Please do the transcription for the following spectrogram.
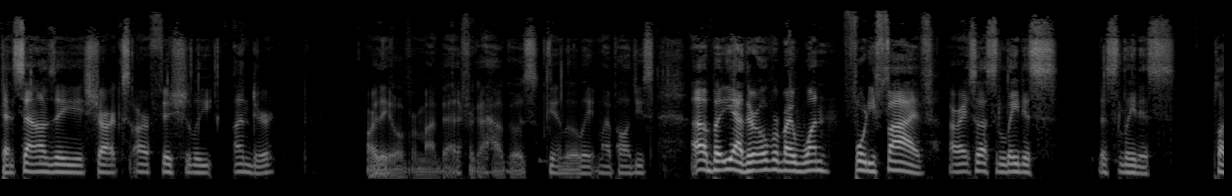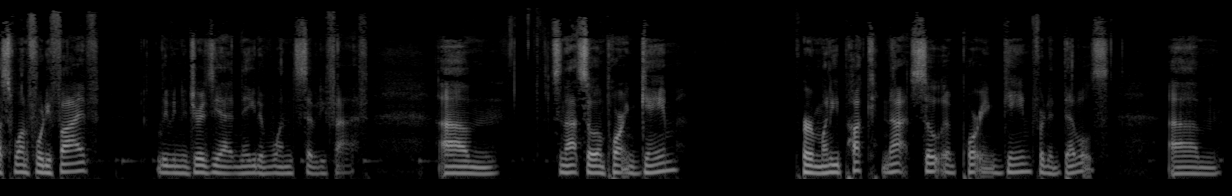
that San Jose Sharks are officially under are they over? My bad. I forgot how it goes. Getting a little late. My apologies. Uh, but yeah, they're over by 145. All right, so that's the latest. That's the latest. Plus 145, leaving New Jersey at negative 175. Um, it's not so important game per MoneyPuck. Not so important game for the Devils. Um,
